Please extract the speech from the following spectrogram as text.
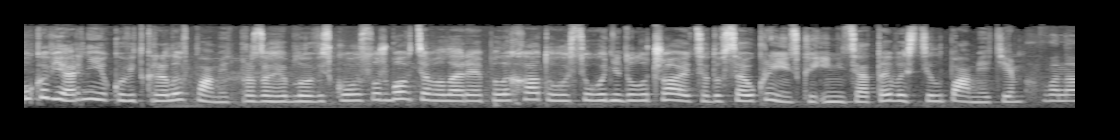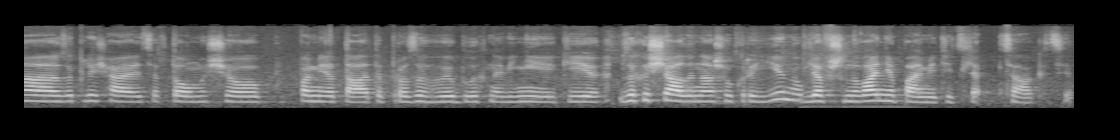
У кав'ярні, яку відкрили в пам'ять про загиблого військовослужбовця Валерія Пелехатого, сьогодні долучаються до всеукраїнської ініціативи Стіл пам'яті. Вона заключається в тому, щоб пам'ятати про загиблих на війні, які захищали нашу країну для вшанування пам'яті ця- акція.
